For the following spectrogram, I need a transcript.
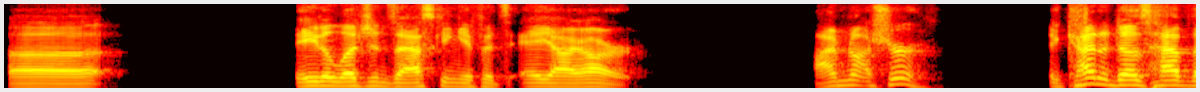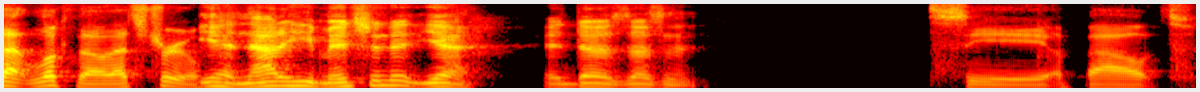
Uh, Ada Legends asking if it's AI art. I'm not sure. It kind of does have that look, though. That's true. Yeah. Now that he mentioned it, yeah, it does, doesn't it? see about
